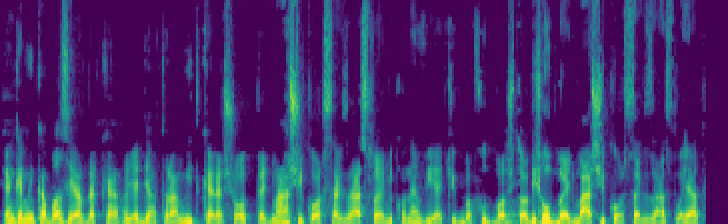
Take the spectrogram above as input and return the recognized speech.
Engem inkább az érdekel, hogy egyáltalán mit keres ott egy másik ország zászlója, amikor nem vihetjük be a futballstadionba egy másik ország zászlóját,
